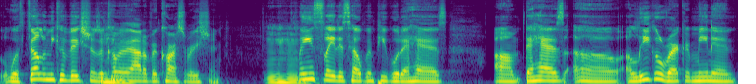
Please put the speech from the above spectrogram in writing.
with felony convictions or Mm-hmm. coming out of incarceration. Clean Slate is helping people that has um, that has a, a legal record, meaning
